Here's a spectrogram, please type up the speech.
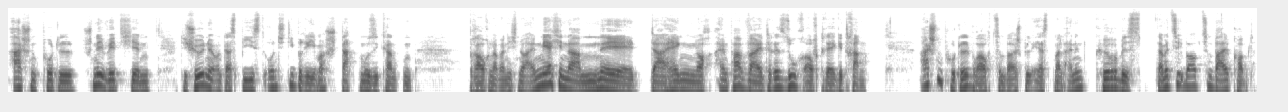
Aschenputtel, Schneewittchen, die Schöne und das Biest und die Bremer Stadtmusikanten. Brauchen aber nicht nur einen Märchennamen, nee, da hängen noch ein paar weitere Suchaufträge dran. Aschenputtel braucht zum Beispiel erstmal einen Kürbis, damit sie überhaupt zum Ball kommt.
